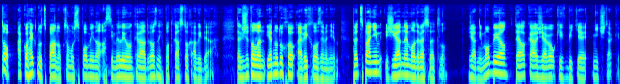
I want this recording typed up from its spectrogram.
To, ako hacknúť spánok, som už spomínal asi miliónkrát v rôznych podcastoch a videách. Takže to len jednoducho a rýchlo zhrniem. Pred spaním žiadne modré svetlo. Žiadny mobil, telka, žiarovky v byte, nič také.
